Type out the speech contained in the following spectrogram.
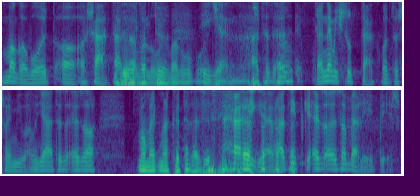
maga volt a, a sátánnal való. való volt. Igen, hát ez, ez, ez, nem is tudták pontosan, hogy mi van. Ugye hát ez, ez a... Ma meg már kötelező szinte. Hát igen, hát itt ez, ez a belépés.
